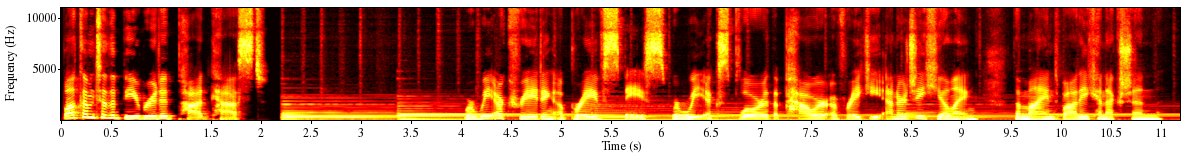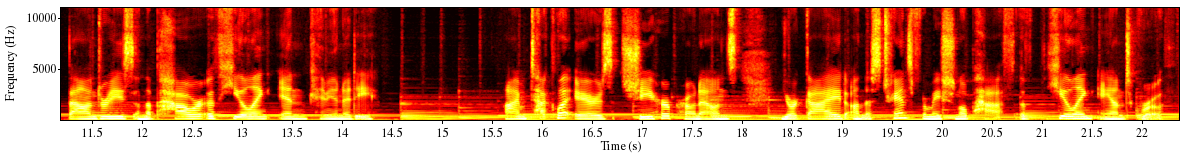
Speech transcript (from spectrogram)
Welcome to the Be Rooted podcast, where we are creating a brave space where we explore the power of Reiki energy healing, the mind body connection, boundaries, and the power of healing in community. I'm Tekla Ayers, she, her pronouns, your guide on this transformational path of healing and growth.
